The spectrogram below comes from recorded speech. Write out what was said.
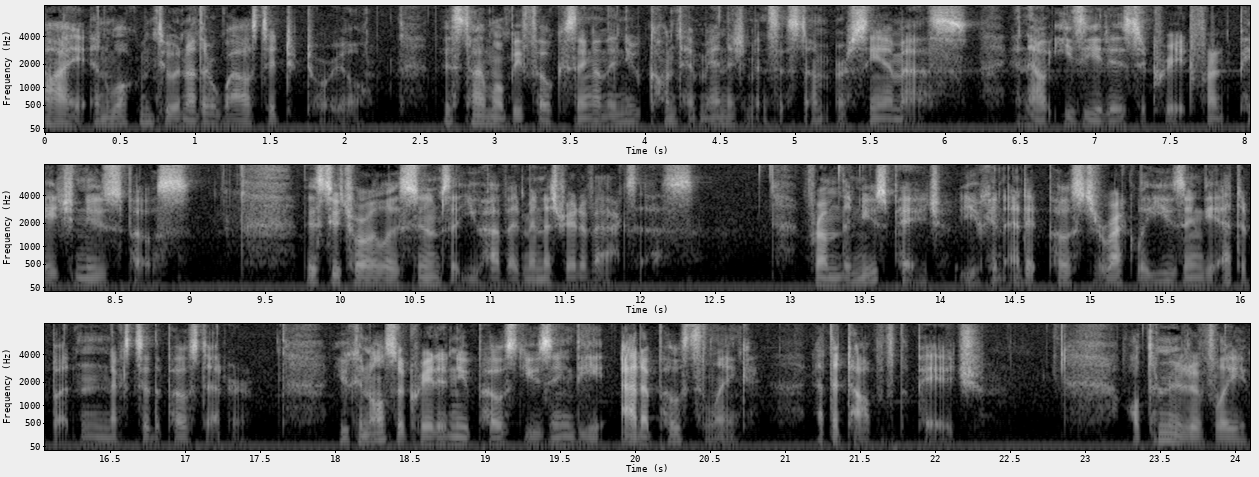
Hi, and welcome to another Wowstead tutorial. This time we'll be focusing on the new Content Management System, or CMS, and how easy it is to create front page news posts. This tutorial assumes that you have administrative access. From the news page, you can edit posts directly using the Edit button next to the post editor. You can also create a new post using the Add a Post link at the top of the page. Alternatively,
